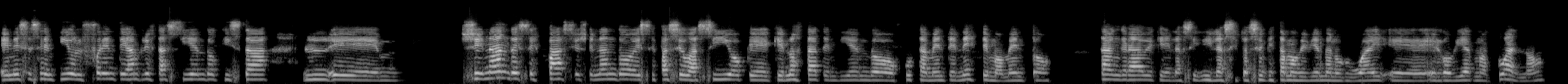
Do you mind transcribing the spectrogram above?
en ese sentido el Frente Amplio está siendo quizá... Eh, llenando ese espacio, llenando ese espacio vacío que, no está atendiendo justamente en este momento tan grave que la, y la situación que estamos viviendo en Uruguay, eh, el gobierno actual, ¿no?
